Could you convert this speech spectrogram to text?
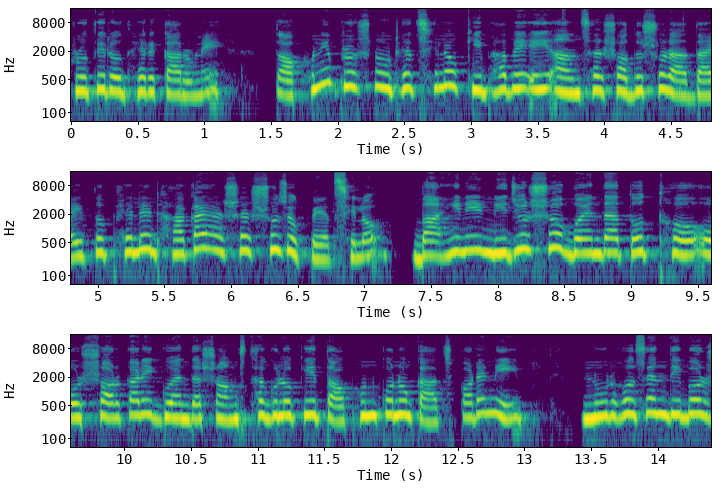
প্রতিরোধের কারণে। তখনই প্রশ্ন উঠেছিল কীভাবে এই আনসার সদস্যরা দায়িত্ব ফেলে ঢাকায় আসার সুযোগ পেয়েছিল। বাহিনীর নিজস্ব গোয়েন্দা তথ্য ও সরকারি গোয়েন্দা সংস্থাগুলো কি তখন কোনো কাজ করেনি? নূর হোসেন দিবস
